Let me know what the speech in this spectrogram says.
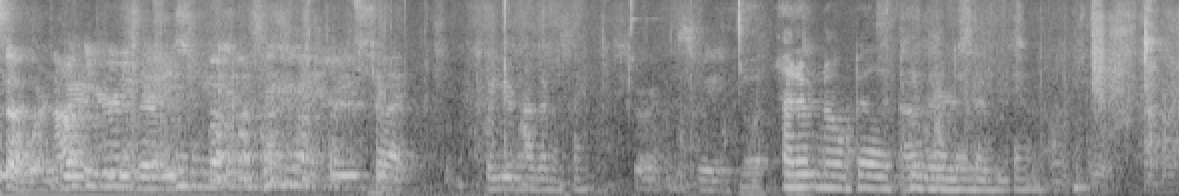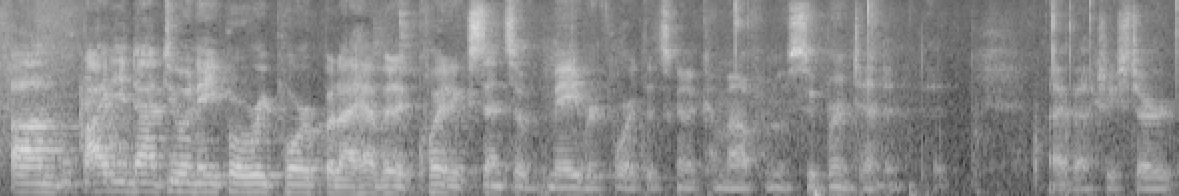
So we're not Is here today. reason you're gonna sign it, or you still like- or you're not gonna say. Short and sweet. I don't know, Bill, if you want there's a anything. Um, I did not do an April report, but I have a quite extensive May report that's gonna come out from the superintendent that I've actually started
